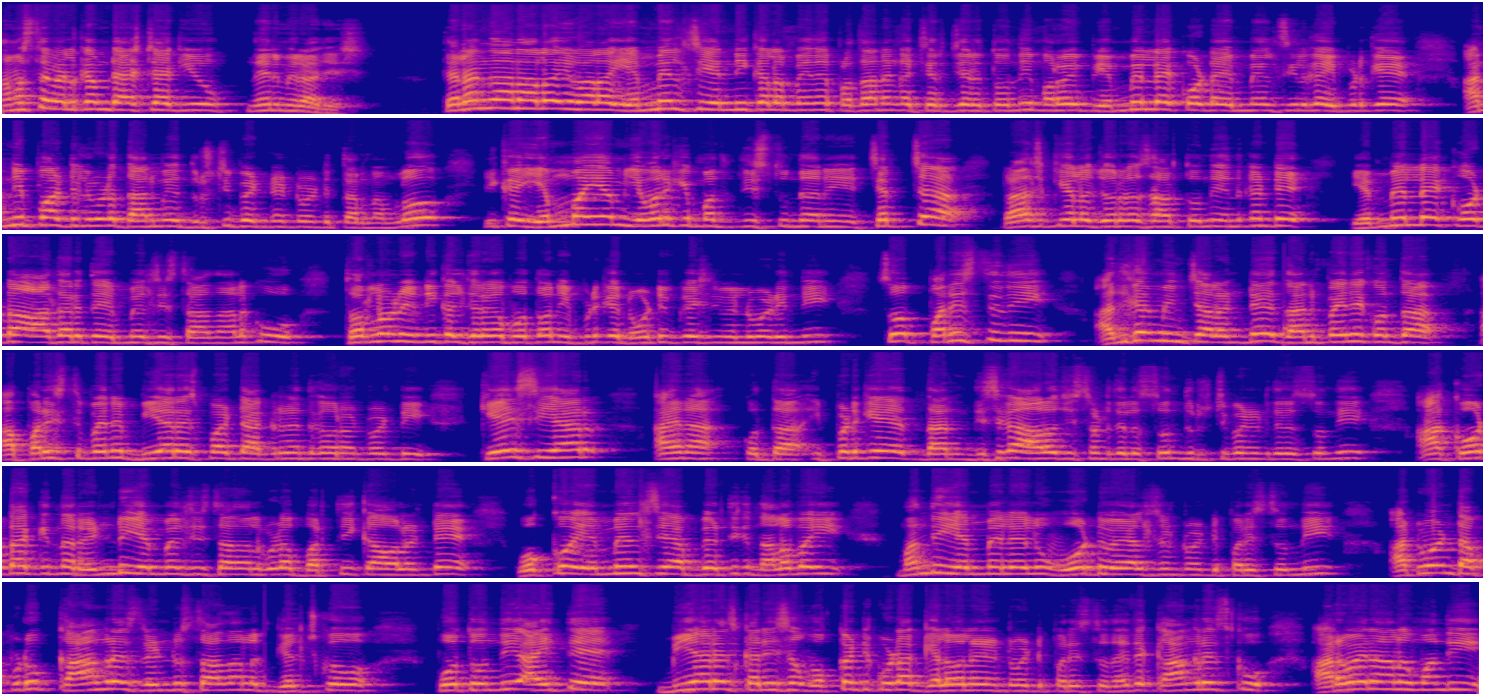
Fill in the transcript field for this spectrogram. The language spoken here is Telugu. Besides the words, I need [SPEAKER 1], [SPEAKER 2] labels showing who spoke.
[SPEAKER 1] నమస్తే వెల్కమ్ డాష్ ట్యాగ్ యూ. నేను మీ రాజేష్. తెలంగాణలో ఇవాళ ఎమ్మెల్సీ ఎన్నికల మీద ప్రధానంగా చర్చ జరుగుతోంది. మరోవైపు ఎమ్మెల్యే కోట ఎమ్మెల్సీలుగా ఇప్పటికే అన్ని పార్టీలు కూడా దాని మీద దృష్టి పెట్టినటువంటి తరుణంలో ఇక ఎంఐఎం ఎవరికి మద్దతు ఇస్తుంది అనే చర్చ రాజకీయాల్లో జోరుగా సాగుతుంది. ఎందుకంటే ఎమ్మెల్యే కోట ఆధారిత ఎమ్మెల్సీ స్థానాలకు త్వరలోనే ఎన్నికలు జరగబోతామని ఇప్పటికే నోటిఫికేషన్ వెలువడింది. సో పరిస్థితి అధిగమించాలంటే దానిపైనే కొంత ఆ పరిస్థితిపైనే బీఆర్ఎస్ పార్టీ అగ్రనేతగా ఉన్నటువంటి కేసీఆర్ ఆయన కొంత ఇప్పటికే దాని దిశగా ఆలోచిస్తున్నట్టు తెలుస్తుంది దృష్టి పెట్టినట్టు తెలుస్తుంది. ఆ కోటా కింద రెండు ఎమ్మెల్సీ స్థానాలు కూడా భర్తీ కావాలంటే ఒక్కో ఎమ్మెల్సీ అభ్యర్థికి నలభై మంది ఎమ్మెల్యేలు ఓటు వేయాల్సినటువంటి పరిస్థితి ఉంది అటువంటి అప్పుడు కాంగ్రెస్ రెండు స్థానాలు గెలుచుకోపోతుంది అయితే బీఆర్ఎస్ కనీసం ఒక్కటి కూడా గెలవలేనటువంటి పరిస్థితి అయితే కాంగ్రెస్కు అరవై నాలుగు మంది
